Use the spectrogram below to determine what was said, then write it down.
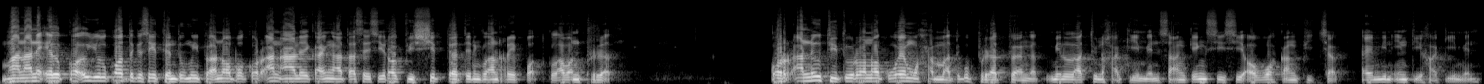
Manane ilqa yulqa tegese den tumibakno apa Qur'an alaika ing atase sira bisyiddatin kelan repot, kelawan berat. Quran itu diturono kue Muhammad itu berat banget miladun hakimin saking sisi Allah kang bijak amin inti hakimin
